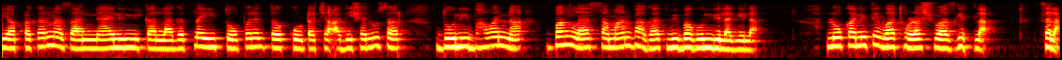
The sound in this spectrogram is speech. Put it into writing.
या प्रकरणाचा न्यायालयीन निकाल लागत नाही तोपर्यंत कोर्टाच्या आदेशानुसार दोन्ही भावांना बंगला समान भागात विभागून दिला गेला. लोकांनी तेव्हा थोडा श्वास घेतला. चला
